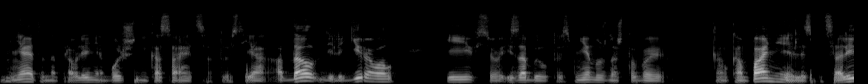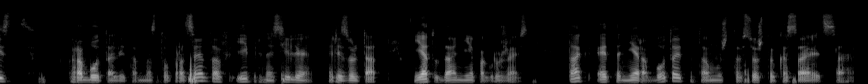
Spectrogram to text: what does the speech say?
меня это направление больше не касается. То есть я отдал, делегировал и все, и забыл. То есть мне нужно, чтобы там компания или специалист работали там на 100% и приносили результат. Я туда не погружаюсь. Так это не работает, потому что все, что касается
